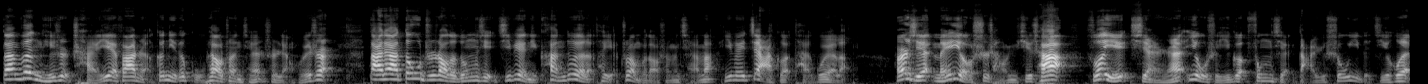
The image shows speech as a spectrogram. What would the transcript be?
但问题是，产业发展跟你的股票赚钱是两回事儿。大家都知道的东西，即便你看对了，它也赚不到什么钱了，因为价格太贵了，而且没有市场预期差，所以显然又是一个风险大于收益的机会。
